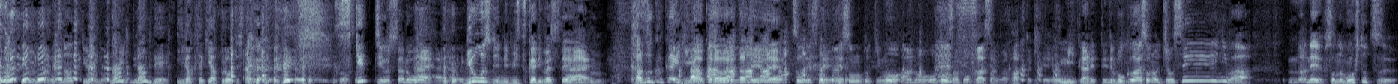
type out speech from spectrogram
うなってるんだろうなっていうのを書いて。なんなんで医学的アプローチしたの？スケッチをしたのを、はいはい。はい両親に見つかりまして、はい。家族会議が行われたというね。そうですね。で、その時も、あの、お父さんとお母さんがファッと来て見られて、で、僕はその女性には、まあね、そんなもう一つ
